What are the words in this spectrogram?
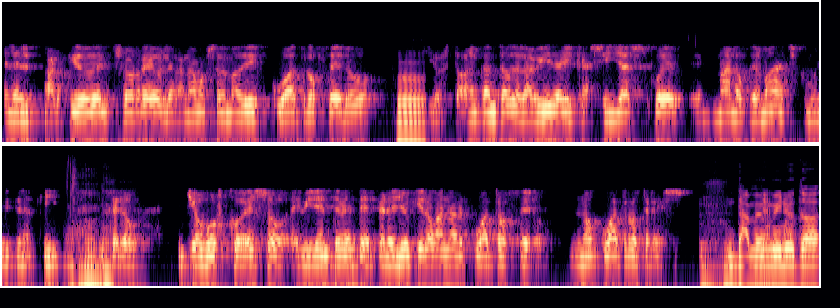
en, el partido del Chorreo, le ganamos al Madrid 4-0, mm. yo estaba encantado de la vida y Casillas fue manos de match, como dicen aquí. Pero yo busco eso, evidentemente, pero yo quiero ganar 4-0, no 4-3. Dame un minuto,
